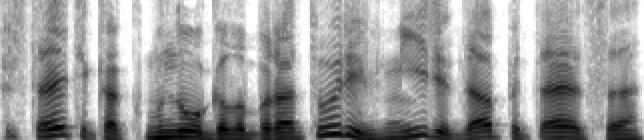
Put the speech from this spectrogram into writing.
Представляете, как много лабораторий в мире да, пытаются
